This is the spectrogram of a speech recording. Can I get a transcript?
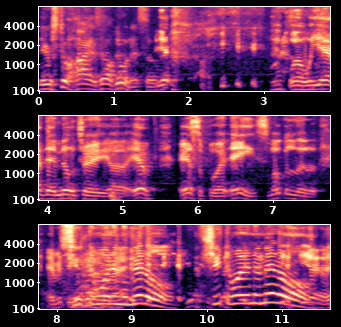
they were still high as hell doing it. So Yeah. well, when you have that military uh, air air support, hey, smoke a little. Everything. Shoot the one in the middle. Shoot the one in the middle. Yeah.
